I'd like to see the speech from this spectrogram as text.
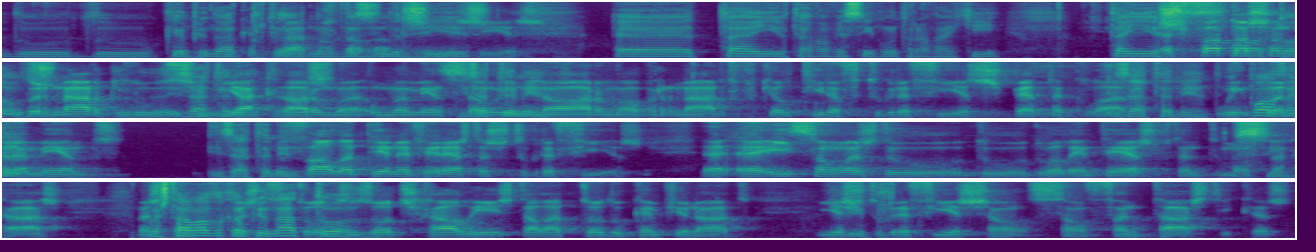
do, do Campeonato, de Portugal de Novas Energias. energias. Uh, tem, eu estava a ver se encontrava aqui. Tem as, as fotos, fotos, são do Bernardo Lúcio Exatamente. e há que dar uma, uma menção Exatamente. enorme ao Bernardo porque ele tira fotografias espetaculares. Exatamente. O e enquadramento. Podem Exatamente. Vale a pena ver estas fotografias. Aí são as do, do, do Alentejo, portanto, de Monserrat. Mas, mas está lá do campeonato todos todo. os outros ralis, está lá todo o campeonato e as e... fotografias são, são fantásticas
